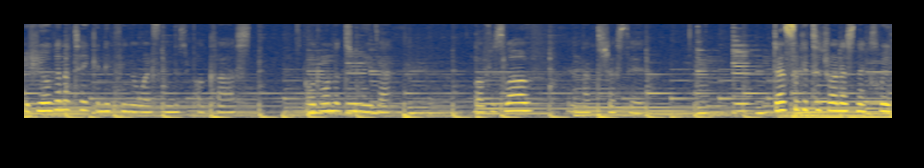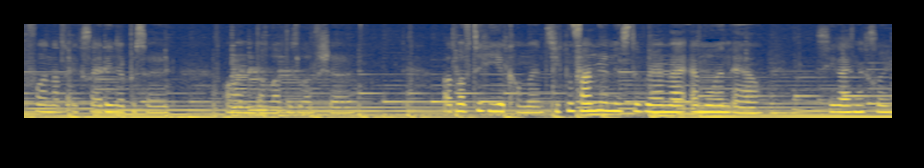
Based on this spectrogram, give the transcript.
If you're going to take anything away from this podcast, I would want it to be that love is love, and that's just it. Don't forget to join us next week for another exciting episode on the Love is Love show. I'd love to hear your comments. You can find me on Instagram at Emmeline. See you guys next week.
